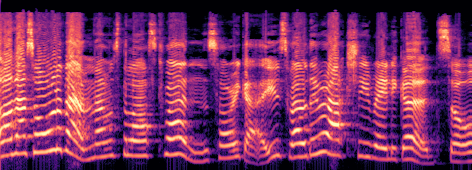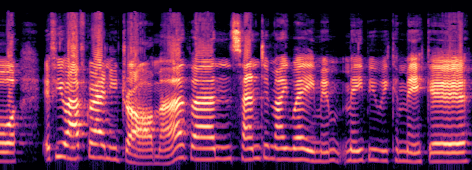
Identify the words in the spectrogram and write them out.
Oh, that's all of them. That was the last one. Sorry, guys. Well, they were actually really good. So if you have got any drama, then send it my way. Maybe we can make a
